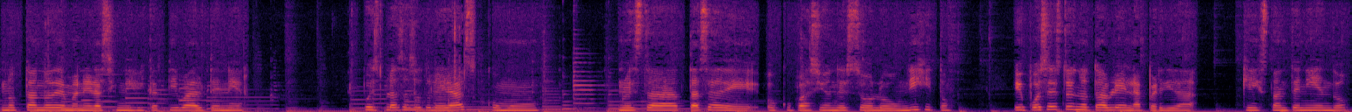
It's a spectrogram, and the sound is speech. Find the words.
notando de manera significativa al tener pues plazas hoteleras como nuestra tasa de ocupación de solo un dígito. Y pues esto es notable en la pérdida que están teniendo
